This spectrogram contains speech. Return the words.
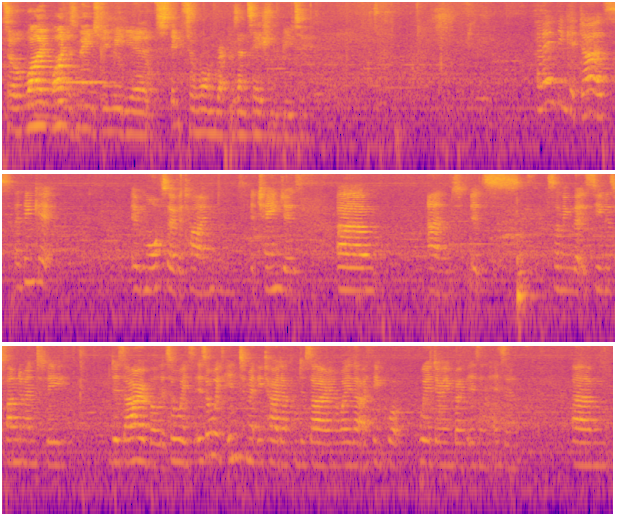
So why why does mainstream media stick to one representation of beauty? I don't think it does. I think it it morphs over time. It changes, um, and it's something that is seen as fundamentally desirable. It's always it's always intimately tied up in desire in a way that I think what we're doing both is and isn't. Um,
